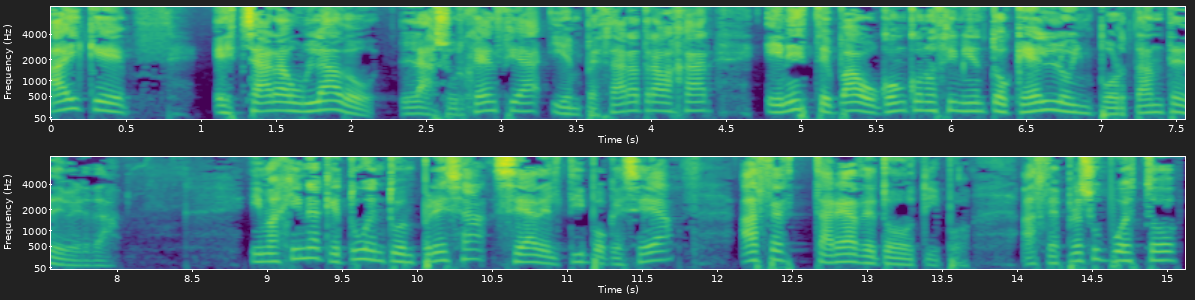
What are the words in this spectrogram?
hay que echar a un lado las urgencias y empezar a trabajar en este pago con conocimiento que es lo importante de verdad. Imagina que tú en tu empresa, sea del tipo que sea, haces tareas de todo tipo. Haces presupuesto,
